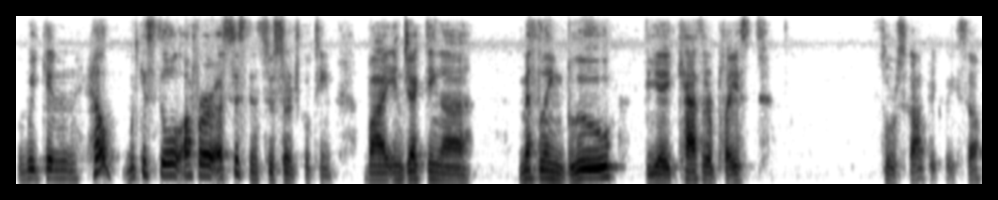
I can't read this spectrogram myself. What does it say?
we can help, we can still offer assistance to surgical team by injecting a methylene blue via catheter placed fluoroscopically. So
